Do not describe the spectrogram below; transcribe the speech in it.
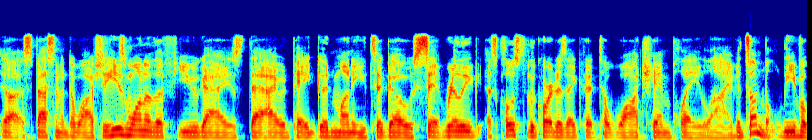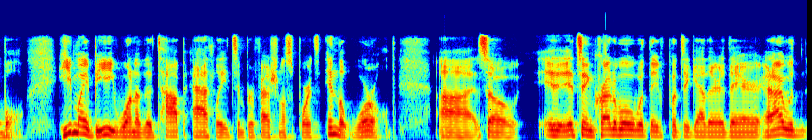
uh, specimen to watch. He's one of the few guys that I would pay good money to go sit really as close to the court as I could to watch him play live. It's unbelievable. He might be one of the top athletes in professional sports in the world. Uh, so it, it's incredible what they've put together there. And I would,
